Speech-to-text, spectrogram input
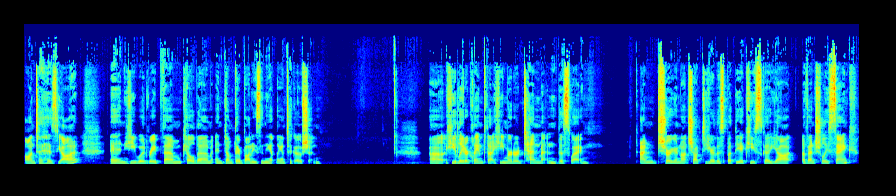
onto his yacht. And he would rape them, kill them, and dump their bodies in the Atlantic Ocean. Uh, he later claimed that he murdered 10 men this way. I'm sure you're not shocked to hear this, but the Akista yacht eventually sank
